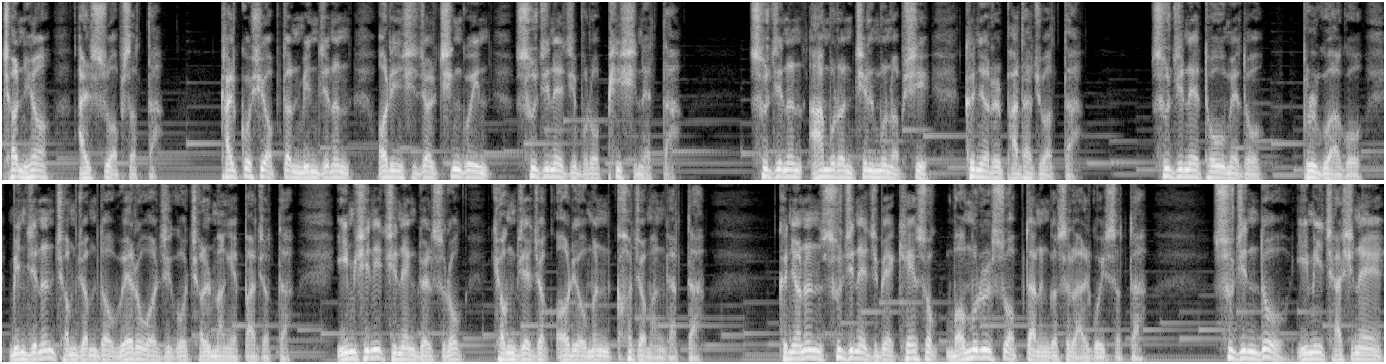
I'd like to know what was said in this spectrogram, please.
전혀 알 수 없었다. 갈 곳이 없던 민지는 어린 시절 친구인 수진의 집으로 피신했다. 수진은 아무런 질문 없이 그녀를 받아주었다. 수진의 도움에도 불구하고 민지는 점점 더 외로워지고 절망에 빠졌다. 임신이 진행될수록 경제적 어려움은 커져만 갔다. 그녀는 수진의 집에 계속 머무를 수 없다는 것을 알고 있었다. 수진도 이미 자신의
